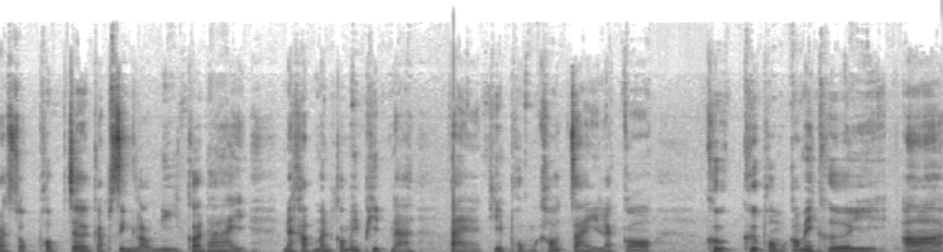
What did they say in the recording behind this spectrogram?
ประสบพบเจอกับสิ่งเหล่านี้ก็ได้นะครับ มันก็ไม่ผิดนะ แต่ที่ผมเข้าใจแล้วก็คือคือผมก็ไม่เคยอ่า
